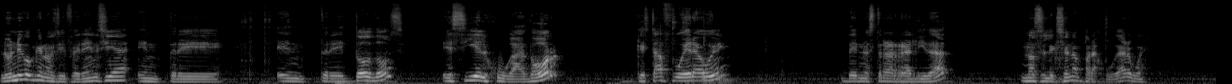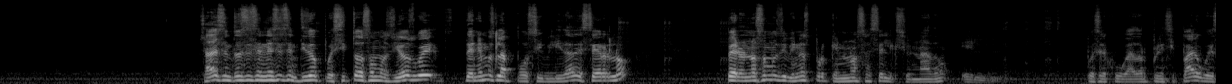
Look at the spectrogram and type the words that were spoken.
Lo único que nos diferencia entre entre todos es si el jugador que está afuera, güey, de nuestra realidad nos selecciona para jugar, güey. ¿Sabes? Entonces, en ese sentido, pues sí, todos somos Dios, güey. Tenemos la posibilidad de serlo, pero no somos divinos porque no nos ha seleccionado el, pues el jugador principal, güey.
